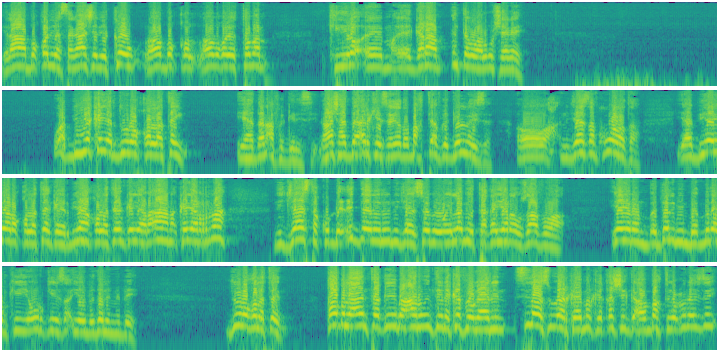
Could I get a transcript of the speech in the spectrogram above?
ilaa boqol iyo sagaashan iyo kow laba boqol laba boqol iyo toban kiilo garaam intaba waa lagu sheegay biyo ka yar duuna qolatayn iyo haddana afka gelisay maasha haddaa arkeysa iyadoo bakti afka gelinaysa oo nijaas afka ku yaa biyo yaroo qolateen ka yar biyaha qolateen ka yar ahna ka yarna nijaasta ku dhicideeda la nijaasoobi way lam yatagayar awsaafuhaa. Yaynan bedelmin midabkii iyo urkiisa iyo bedelmin be. Duuna qolateen qabla an taqiima canhu intayna ka fogaanin sidaas u arkay markay qashinka ama baktiga cunaysay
